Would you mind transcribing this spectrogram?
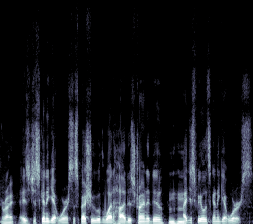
right, is just going to get worse, especially with what HUD is trying to do. Mm-hmm. I just feel it's going to get worse.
